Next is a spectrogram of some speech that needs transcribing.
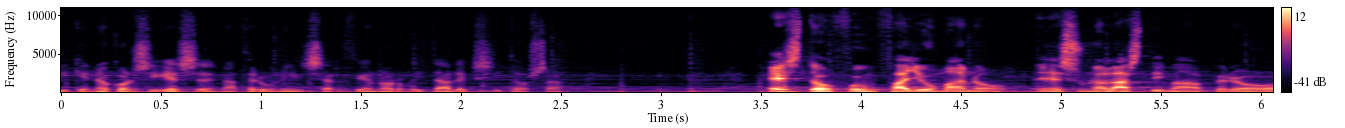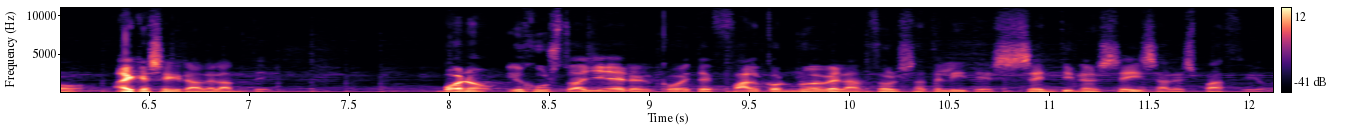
y que no consiguiesen hacer una inserción orbital exitosa. Esto fue un fallo humano, es una lástima, pero hay que seguir adelante. Bueno, y justo ayer el cohete Falcon 9 lanzó el satélite Sentinel-6 al espacio.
